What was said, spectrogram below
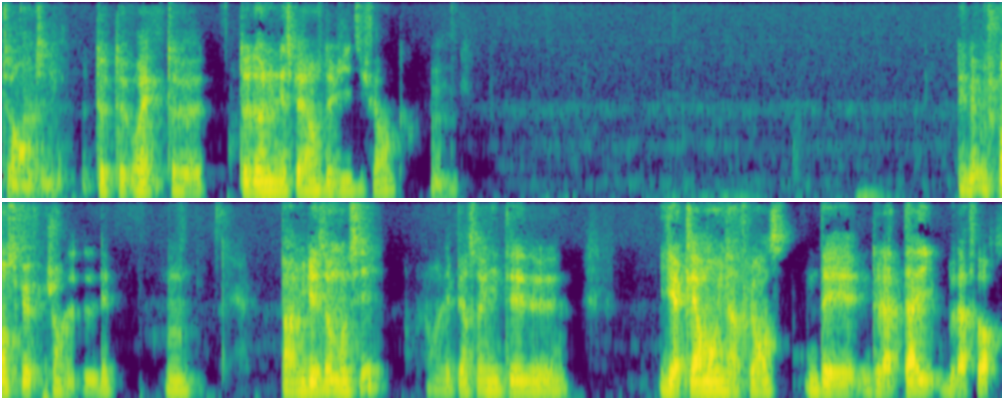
te rend te, ouais, te, te, donne une expérience de vie différente. Mhm. Et même, je pense que genre, hmm, parmi les hommes aussi, les personnalités, de... il y a clairement une influence des... de la taille ou de la force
